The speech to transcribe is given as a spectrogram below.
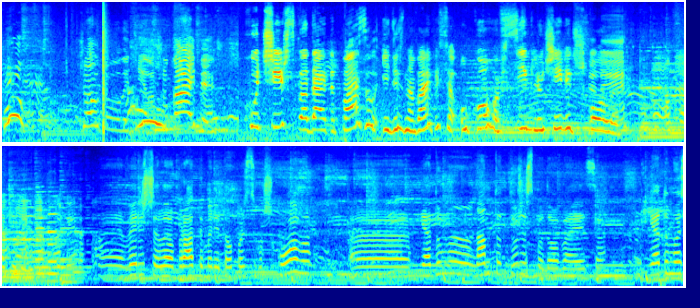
Фу! Що то улетіло? Шукайте. Хочеш складайте пазл і дізнавайтеся, у кого всі ключі від школи. Вирішили обрати Мелітопольську школу. Е, Я думаю, нам тут дуже сподобається. Я думаю,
